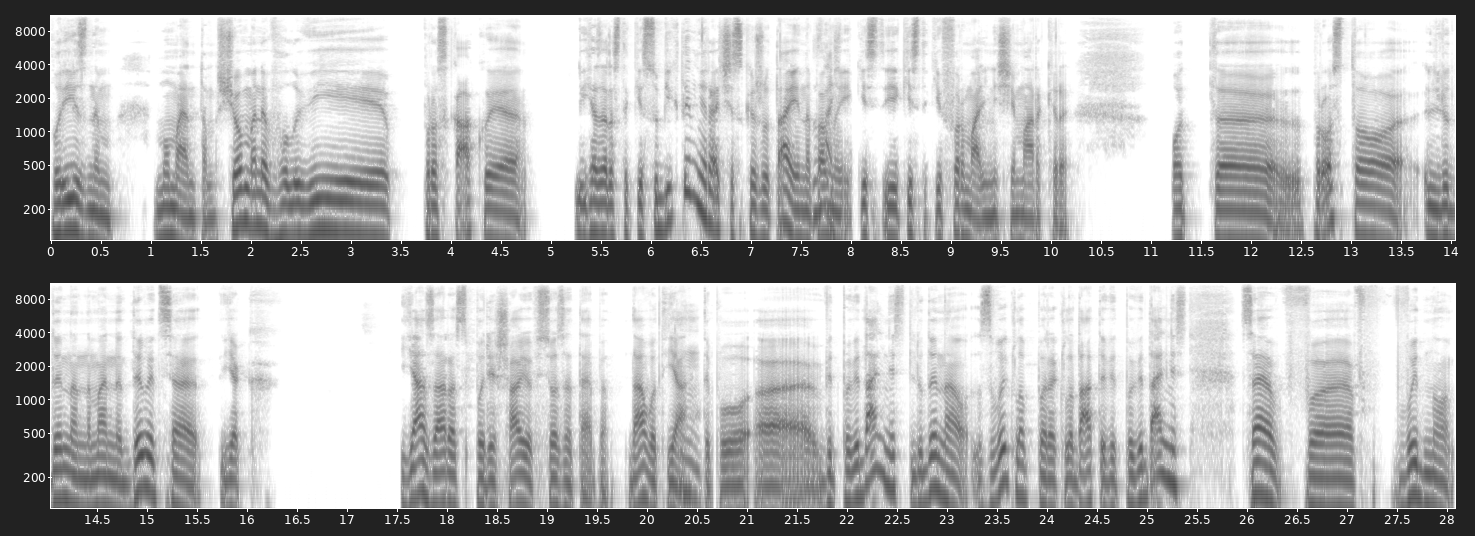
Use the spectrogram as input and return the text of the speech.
по різним моментам. Що в мене в голові проскакує. Я зараз такі суб'єктивні речі скажу, та і напевно якісь, якісь такі формальніші маркери. От е, просто людина на мене дивиться, як я зараз порішаю все за тебе. Да? От я, Мгм. типу, е, відповідальність, людина звикла перекладати відповідальність. Це в, видно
